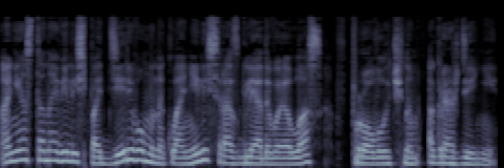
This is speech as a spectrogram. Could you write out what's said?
они остановились под деревом и наклонились, разглядывая лаз в проволочном ограждении.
